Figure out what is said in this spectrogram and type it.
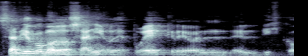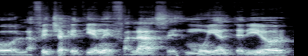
Salió como dos años después, creo, el, disco. La fecha que tiene es falaz, es muy anterior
